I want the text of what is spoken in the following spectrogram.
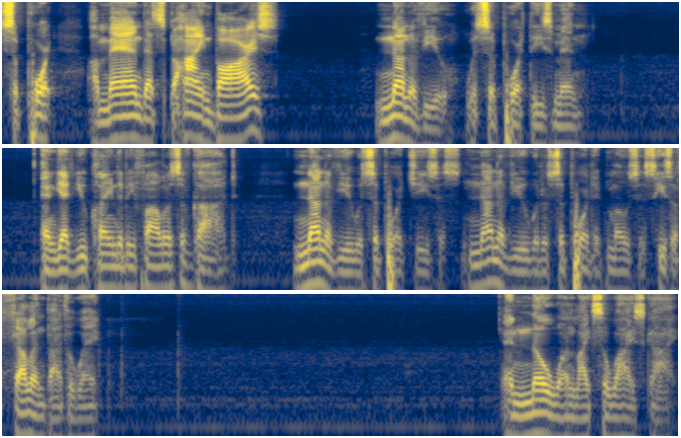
support a man that's behind bars. None of you would support these men. And yet you claim to be followers of God. None of you would support Jesus. None of you would have supported Moses. He's a felon, by the way. And no one likes a wise guy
